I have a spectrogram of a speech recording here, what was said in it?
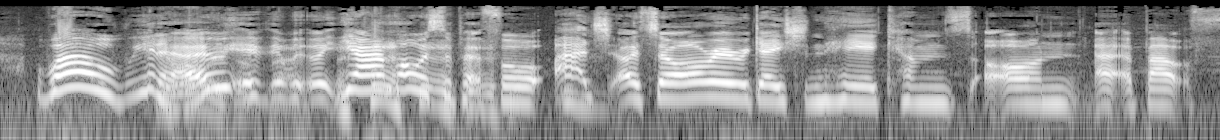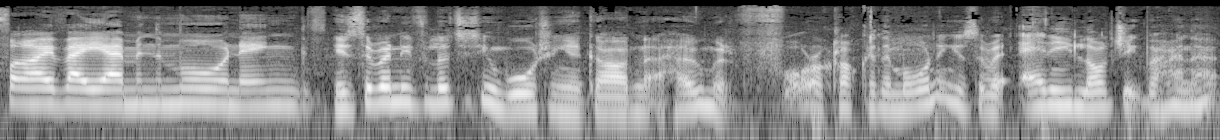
well, you know, it, yeah, I'm always up at four. Actually, so our irrigation here comes on at about 5 a.m. in the morning. Is there any validity in watering a garden at home at four o'clock in the morning? Is there any logic behind that?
